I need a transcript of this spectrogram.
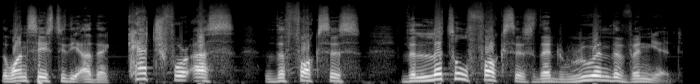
the one says to the other, Catch for us the foxes, the little foxes that ruin the vineyard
